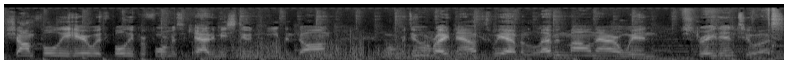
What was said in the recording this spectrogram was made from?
Sean Foley here with Foley Performance Academy student Ethan Dong. What we're doing right now is we have an 11 mile an hour wind straight into us.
